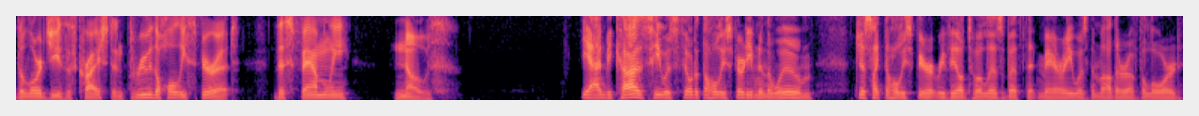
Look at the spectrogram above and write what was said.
the Lord Jesus Christ and through the Holy Spirit this family knows. Yeah, and because he was filled with the Holy Spirit even in the womb, just like the Holy Spirit revealed to Elizabeth that Mary was the mother of the Lord,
